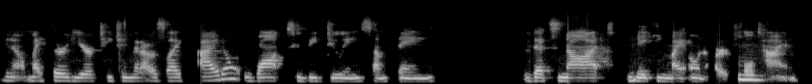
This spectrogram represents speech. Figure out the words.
you know, my third year of teaching that I was like, I don't want to be doing something that's not making my own art full mm. time. Mm.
